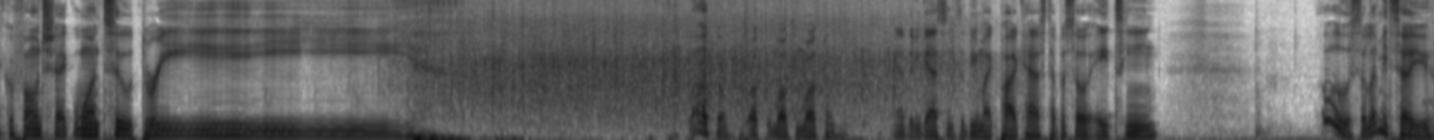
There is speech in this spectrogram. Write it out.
Microphone check one, two, three. Welcome, welcome, welcome, welcome. Anthony Gaston to B Mic Podcast, episode 18. Ooh, so let me tell you.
